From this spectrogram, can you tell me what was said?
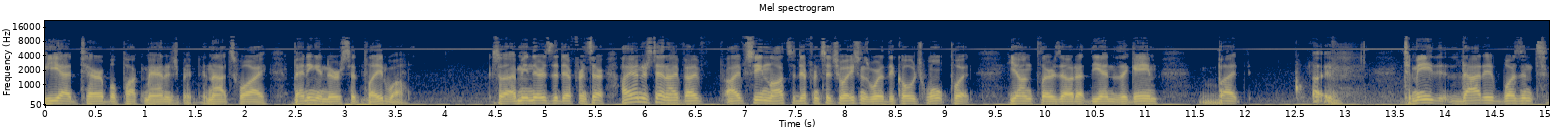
he, had terrible puck management, and that's why Benning and Nurse had played well. So I mean, there's a difference there. I understand. I've I've I've seen lots of different situations where the coach won't put young players out at the end of the game, but uh, to me, that it wasn't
